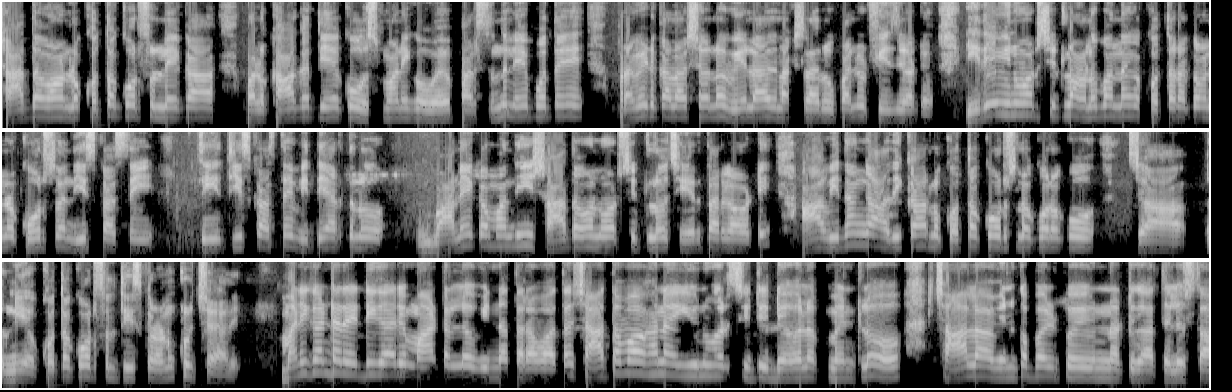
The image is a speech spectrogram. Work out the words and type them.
శాతవాన్లో కొత్త కోర్సులు లేక వాళ్ళు కాకతీయకు ఉస్మానికు ఉపయోగపరుస్తుంది లేకపోతే ప్రైవేట్ కళాశాలలో వేలాది లక్షల రూపాయలు ఫీజు కట్టడం ఇదే యూనివర్సిటీలో అనుబంధంగా కొత్త రకమైన కోర్సులను తీసుకొస్తే తీసుకొస్తే విద్యార్థులు అనేక మంది శాతవాహన యూనివర్సిటీలో చేరుతారు కాబట్టి ఆ విధంగా అధికారులు కొత్త కోర్సుల కొరకు కొత్త కోర్సులు తీసుకురావడానికి కృషి చేయాలి. మణికంఠ రెడ్డి గారి మాటల్లో విన్న తర్వాత శాతవాహన యూనివర్సిటీ డెవలప్మెంట్లో చాలా వెనుకబడిపోయి ఉన్నట్టుగా తెలుస్తా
